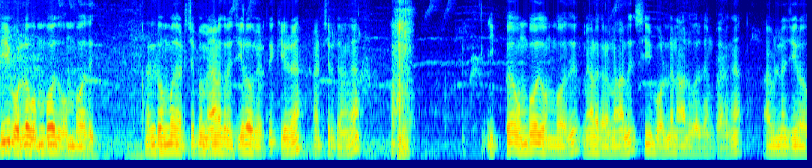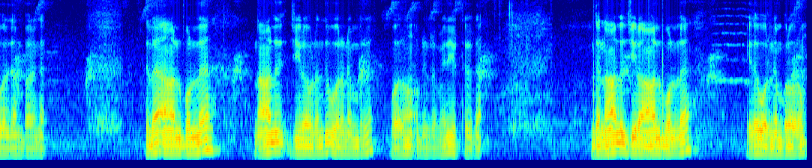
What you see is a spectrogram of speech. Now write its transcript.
பி போர்டில் ஒம்பது ஒம்பது. ரெண்டு ஒம்பது அடித்தப்போ மேலே இருக்கிற ஜீரோவை எடுத்து கீழே அடிச்சிருக்காங்க. இப்போ ஒம்பது ஒம்பது மேலே இருக்கிற நாலு சி போலில் நாலு வருதான்னு பாருங்கள் அப்படின்னா ஜீரோ வருதான்னு பாருங்கள் இதில் ஆல் நாலு ஜீரோவிலேருந்து ஒரு நம்பரு வரும் அப்படின்ற மாதிரி எடுத்திருக்கேன். இந்த நாலு ஜீரோ ஆல் ஏதோ ஒரு நம்பர் வரும்.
